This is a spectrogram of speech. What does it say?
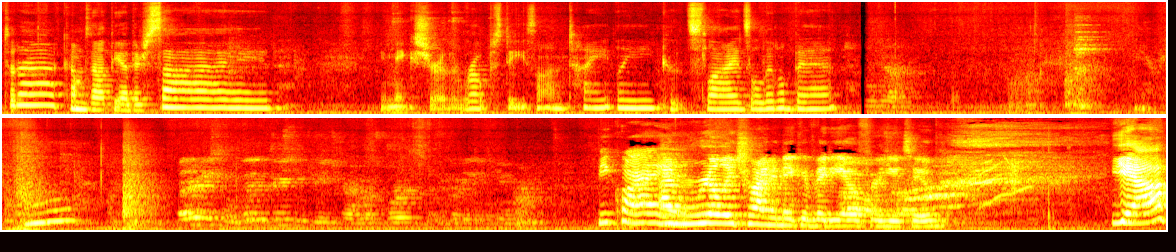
Ta-da, comes out the other side. You make sure the rope stays on tightly because it slides a little bit. There we go. Be quiet. I'm really trying to make a video for YouTube. yeah?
